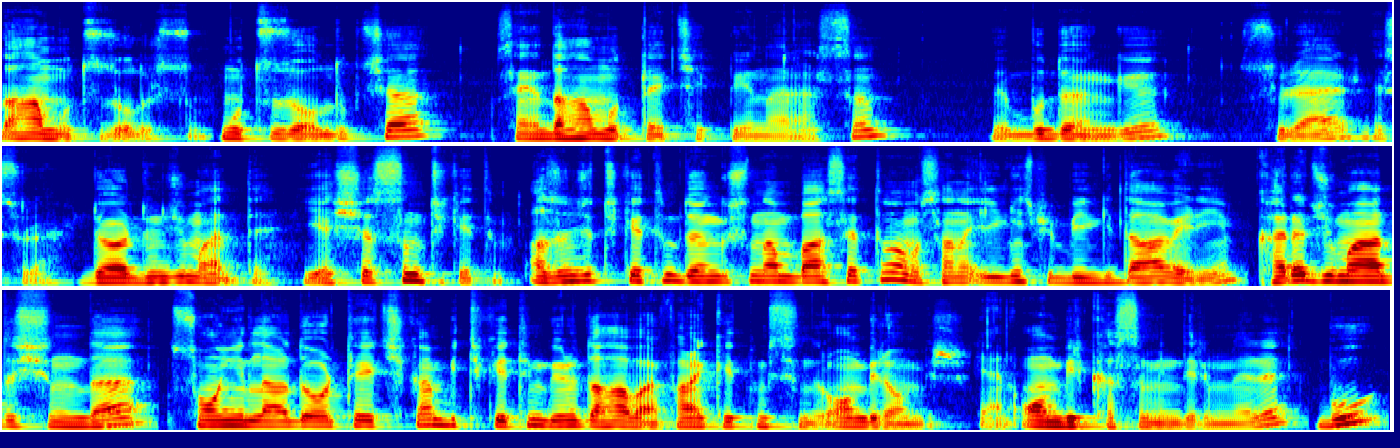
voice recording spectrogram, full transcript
daha mutsuz olursun. Mutsuz oldukça seni daha mutlu edecek birini ararsın. Ve bu döngü sürer ve sürer. Dördüncü madde yaşasın tüketim. Az önce tüketim döngüsünden bahsettim ama sana ilginç bir bilgi daha vereyim. Kara Cuma dışında son yıllarda ortaya çıkan bir tüketim günü daha var. Fark etmişsindir 11-11. Yani 11 Kasım indirimleri. Bu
